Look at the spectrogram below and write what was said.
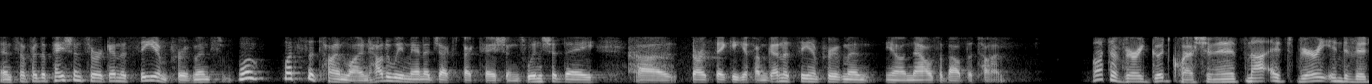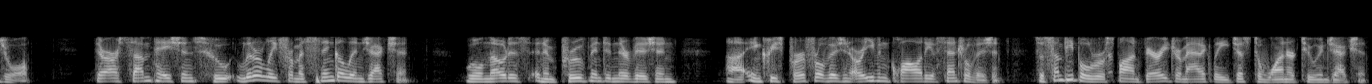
And so, for the patients who are going to see improvements, what's the timeline? How do we manage expectations? When should they uh, start thinking, if I'm going to see improvement, you know, now's about the time? Well, that's a very good question, and it's not. It's very individual. There are some patients who, literally from a single injection, will notice an improvement in their vision, uh, increased peripheral vision, or even quality of central vision. So some people respond very dramatically just to one or two injections.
